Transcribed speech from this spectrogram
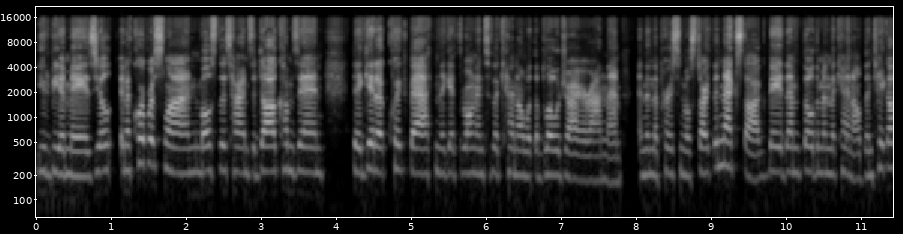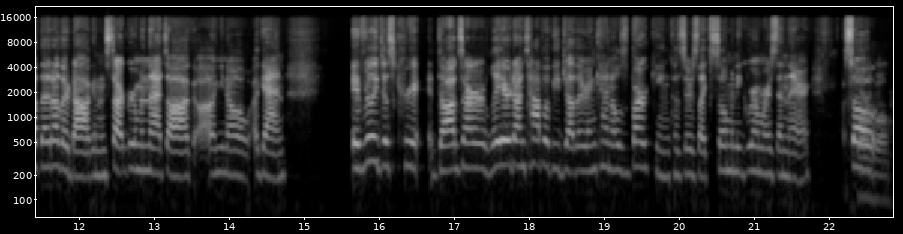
You'd be amazed. You'll in a corporate salon, most of the times the dog comes in, they get a quick bath and they get thrown into the kennel with a blow dryer on them. And then the person will start the next dog, bathe them, throw them in the kennel, then take out that other dog and then start grooming that dog, uh, you know, again it really just create dogs are layered on top of each other in kennels barking because there's like so many groomers in there. That's so horrible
